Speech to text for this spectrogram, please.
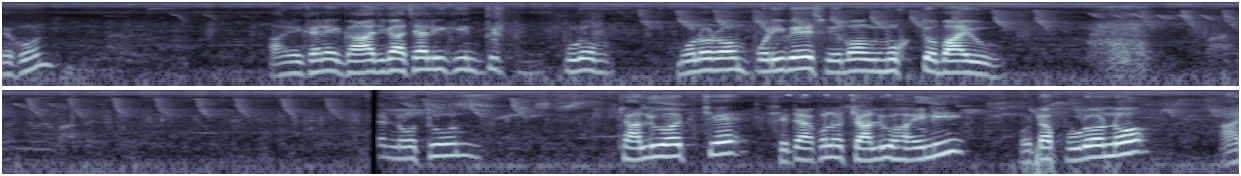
দেখুন। আর এখানে গাছগাছালি কিন্তু পুরো মনোরম পরিবেশ এবং মুক্ত বায়ু। নতুন চালু হচ্ছে, সেটা এখনও চালু হয়নি, ওটা পুরনো, আর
